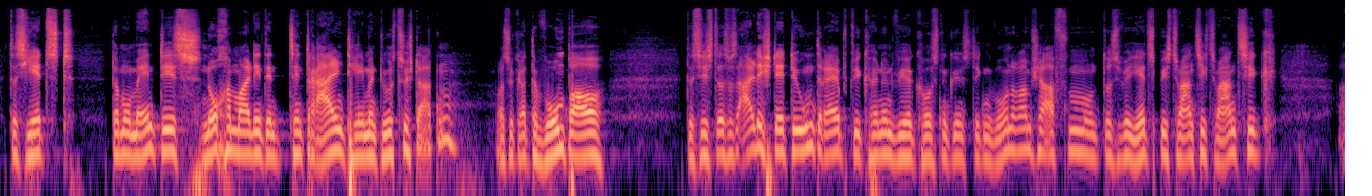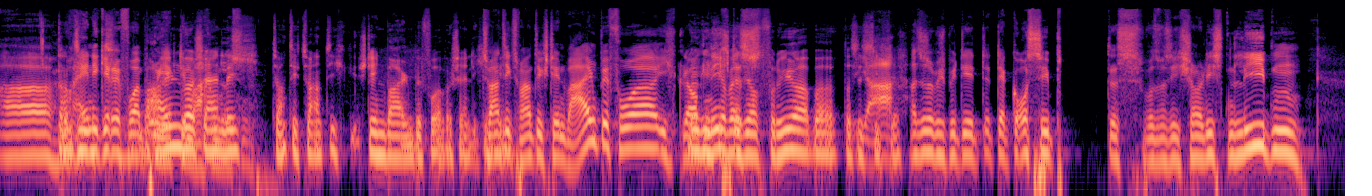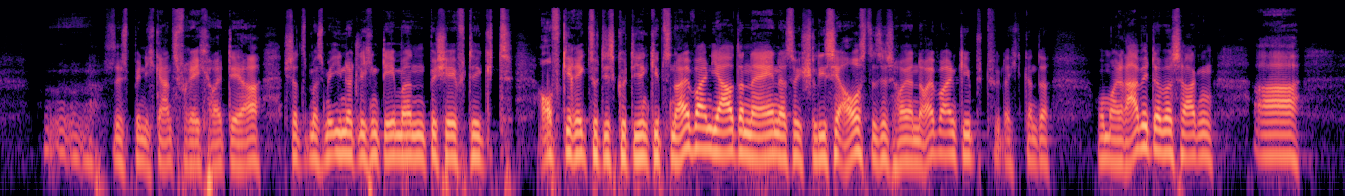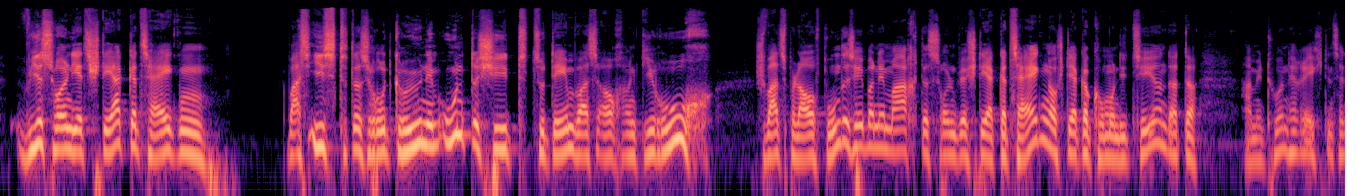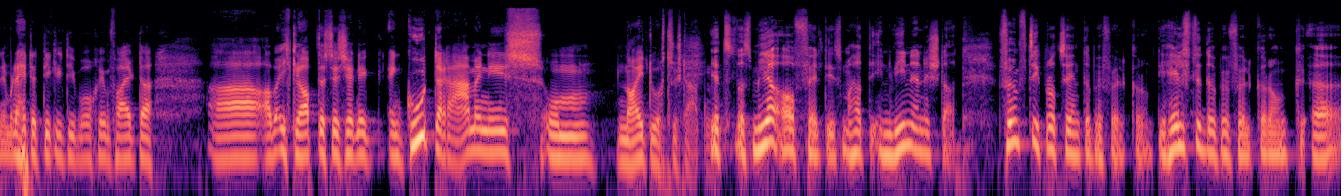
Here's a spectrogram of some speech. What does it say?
dass jetzt der Moment ist, noch einmal in den zentralen Themen durchzustarten. Also gerade der Wohnbau, Das ist das, was alle Städte umtreibt. Wie können wir kostengünstigen Wohnraum schaffen und dass wir jetzt bis 2020 äh, noch einige Reformprojekte Wahlen wahrscheinlich. müssen. 2020 stehen Wahlen bevor wahrscheinlich. 2020 stehen Wahlen bevor. Ich glaube nicht, dass... auch früher, aber das ist ja, sicher. also zum Beispiel die, der Gossip, das, was weiß ich, Journalisten lieben, das bin ich ganz frech heute, ja. Statt dass man sich mit inhaltlichen Themen beschäftigt, aufgeregt zu diskutieren, gibt es Neuwahlen, ja oder nein? Also ich schließe aus, dass es heuer Neuwahlen gibt. Vielleicht kann der Omar Ravid aber sagen. Äh, wir sollen jetzt stärker zeigen, was ist das Rot-Grün im Unterschied zu dem, was auch an Geruch Schwarz-Blau auf Bundesebene macht. Das sollen wir stärker zeigen, auch stärker kommunizieren. Da hat der Armin Thurnherr recht in seinem Leitartikel die Woche im Falter. Äh, aber ich glaube, dass das eine, ein guter Rahmen ist, um neu durchzustarten. Jetzt, was mir auffällt, ist, man hat in Wien eine Stadt, 50 Prozent der Bevölkerung, die Hälfte der Bevölkerung äh,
